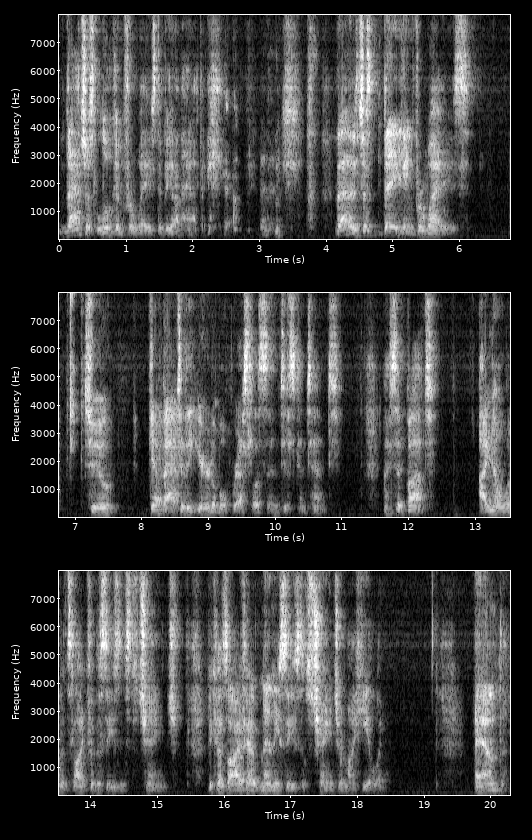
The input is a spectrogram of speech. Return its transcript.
That's just looking for ways to be unhappy. that is just begging for ways to get back to the irritable, restless, and discontent. I said, but I know what it's like for the seasons to change because I've had many seasons change in my healing. And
